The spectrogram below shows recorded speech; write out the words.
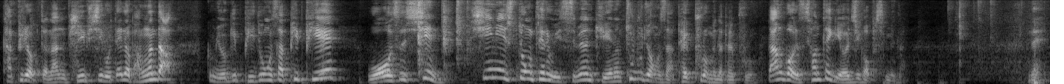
다 필요 없다. 난 주입식으로 때려 박는다. 그럼 여기 비동사 PP에 was sin, sin이 수동태로 있으면 뒤에는 투부정사 100%입니다. 100%. 딴 거 선택의 여지가 없습니다. 네.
